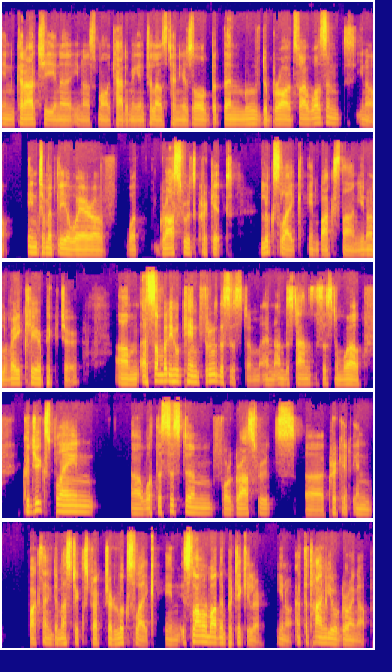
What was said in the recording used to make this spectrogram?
in Karachi in a you know small academy until I was ten years old, but then moved abroad. So I wasn't you know intimately aware of what grassroots cricket looks like in Pakistan. You know, a very clear picture. Um, as somebody who came through the system and understands the system well, could you explain uh, what the system for grassroots uh, cricket in Pakistani domestic structure looks like in Islamabad in particular, you know, at the time you were growing up?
